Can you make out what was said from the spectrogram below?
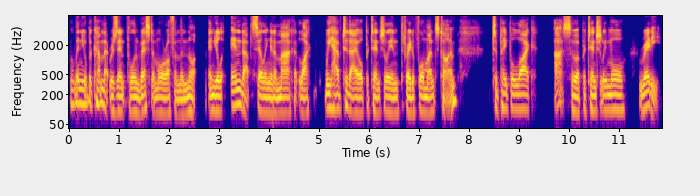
well, then you'll become that resentful investor more often than not. And you'll end up selling in a market like we have today, or potentially in three to four months' time, to people like us who are potentially more ready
